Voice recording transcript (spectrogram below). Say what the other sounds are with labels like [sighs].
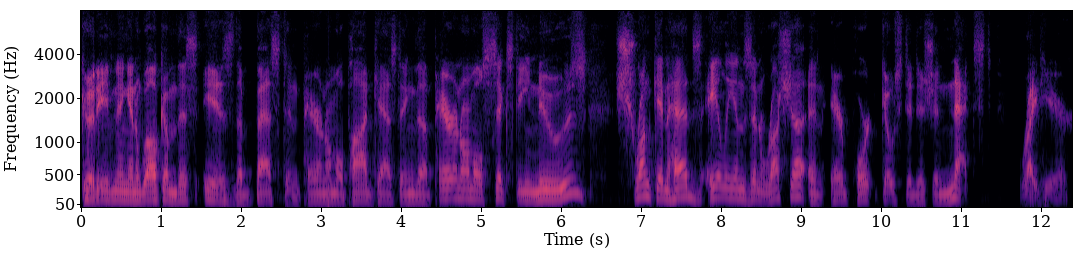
Good evening and welcome. This is the best in paranormal podcasting, the Paranormal 60 News, Shrunken Heads, Aliens in Russia, and Airport Ghost Edition next, right here.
